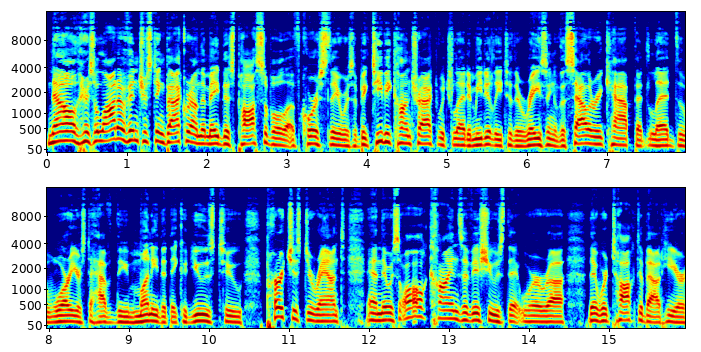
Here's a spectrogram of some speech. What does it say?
Now, there's a lot of interesting background that made this possible. Of course, there was a big TV contract, which led immediately to the raising of the salary cap, that led the Warriors to have the money that they could use to purchase Durant. And there was all kinds of issues that were uh, that were talked about here.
